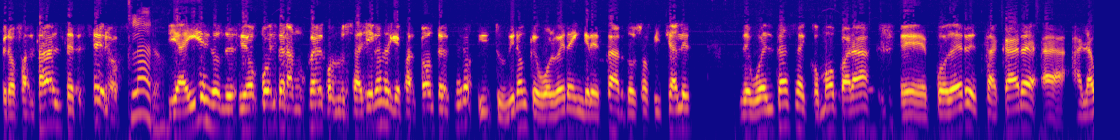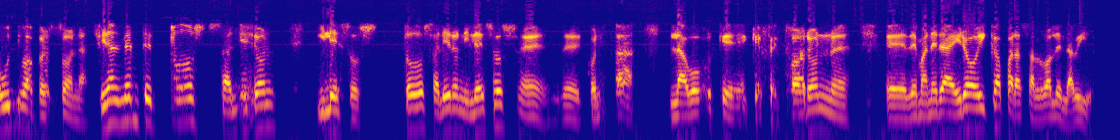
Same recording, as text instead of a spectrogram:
pero faltaba el tercero. Claro. Y ahí es donde se dio cuenta la mujer cuando salieron de que faltaba un tercero y tuvieron que volver a ingresar dos oficiales de vueltas como para eh, poder sacar a, a la última persona. Finalmente todos salieron ilesos, todos salieron ilesos eh, de- con esta labor que, que efectuaron eh, eh, de manera heroica para salvarle la vida.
